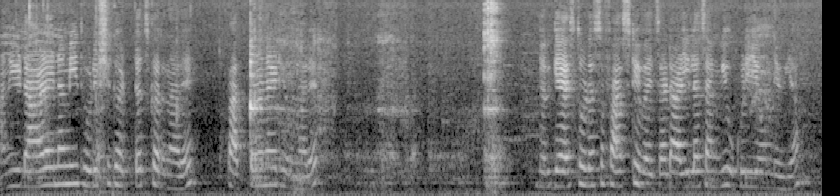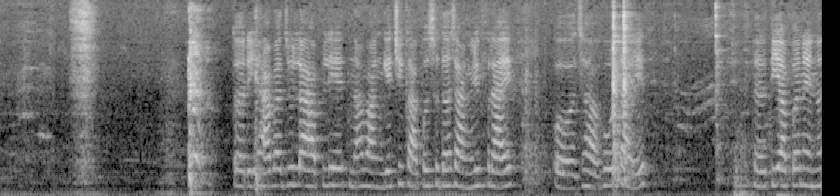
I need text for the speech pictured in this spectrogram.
आणि डाळ आहे ना मी थोडीशी घट्टच करणार आहे. पातळ नाही ठेवणार आहे. तर गॅस थोडासा फास्ट ठेवायचा डाळीला चांगली उकळी येऊन देऊया. तर ह्या बाजूला आपली आहेत ना वांग्याची कापंसुद्धा चांगली फ्राय झा होत आहेत. तर ती आपण आहे ना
